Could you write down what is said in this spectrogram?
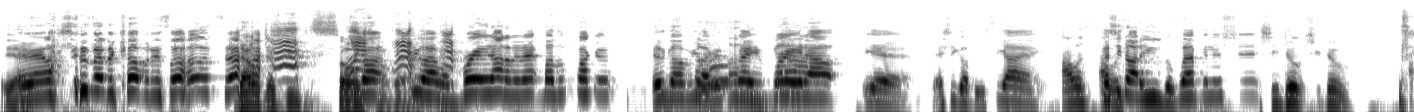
Yeah, And like she was undercover this whole time. that would just be so She so gonna, bad. she gonna have a braid out of that motherfucker. It's gonna be like a Oh, straight braid God. out. Yeah. And she gonna be CIA. I was. Cause she know how to use the weapon and shit. She do. She do. I,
